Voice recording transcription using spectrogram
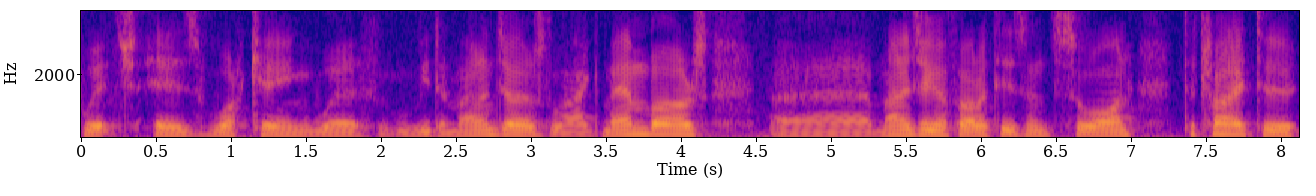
which is working with leader managers, lag members, uh, managing authorities, and so on to try to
